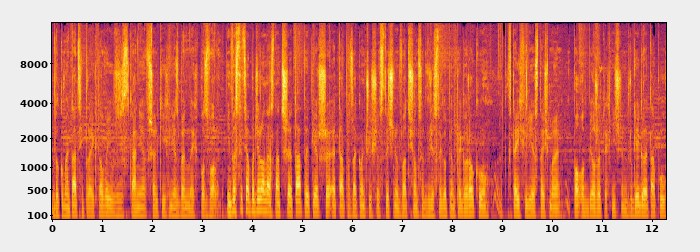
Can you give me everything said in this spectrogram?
dokumentacji projektowej uzyskanie wszelkich niezbędnych pozwoleń. Inwestycja podzielona jest na trzy etapy. Pierwszy etap zakończył się w styczniu 2025 roku. W tej chwili jesteśmy po odbiorze technicznym drugiego etapu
